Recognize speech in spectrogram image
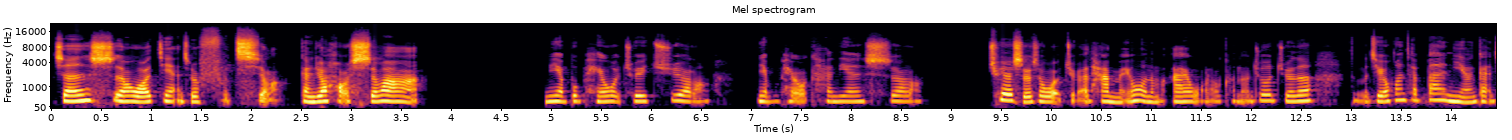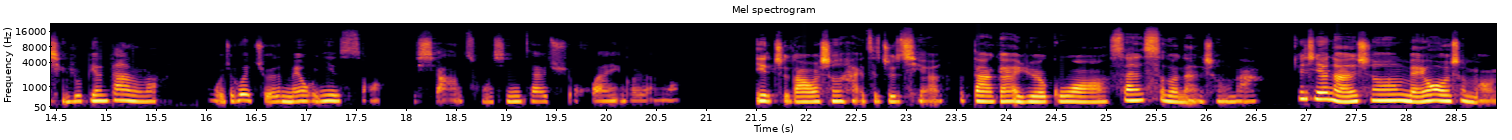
真是我简直服气了，感觉好失望啊！你也不陪我追剧了。你也不陪我看电视了，确实是我觉得他没有那么爱我了，可能就觉得怎么结婚才半年，感情就变淡了，我就会觉得没有意思了，想重新再去换一个人了。一直到生孩子之前，我大概约过三四个男生吧，这些男生没有什么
